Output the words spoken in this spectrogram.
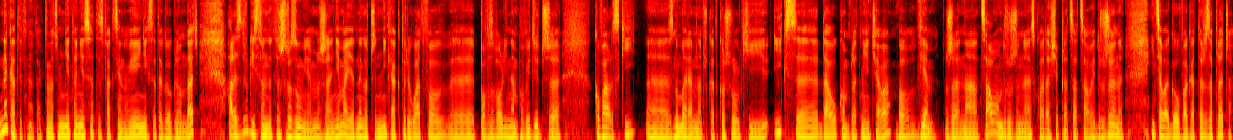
negatywna, tak? To znaczy mnie to nie satysfakcjonuje i nie chcę tego oglądać, ale z drugiej strony też rozumiem, że nie ma jednego czynnika, który łatwo y, pozwoli nam powiedzieć, że Kowalski y, z numerem na przykład koszulki X y, dał kompletnie ciała, bo wiem, że na całą drużynę składa się praca całej drużyny i całego, uwaga, też zaplecza.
